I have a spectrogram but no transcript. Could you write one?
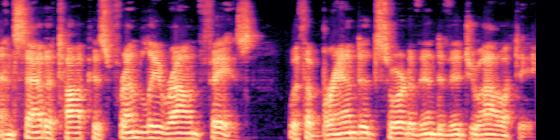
and sat atop his friendly round face with a branded sort of individuality.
